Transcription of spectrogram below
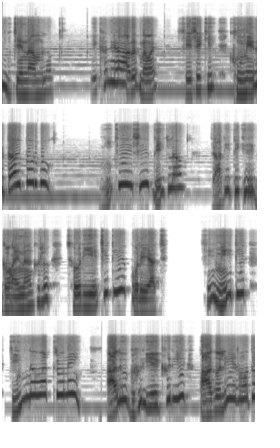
নিচে নামলাম। এখানে আর নয়, শেষে কি খুনের দায় পড়ব? নিচে এসে দেখলাম চারিদিকে গয়নাগুলো ছড়িয়ে ছিটিয়ে পড়ে আছে। সে মেয়েটির চিহ্ন মাত্র নেই। আলু ঘুরিয়ে ঘুরিয়ে পাগলের মতো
